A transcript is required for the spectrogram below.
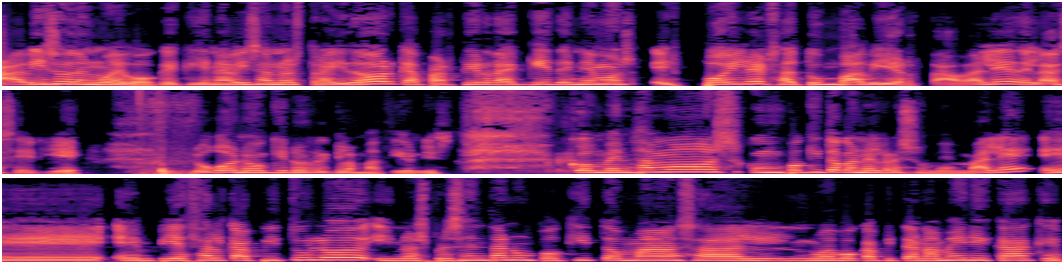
aviso de nuevo que quien avisa no es traidor, que a partir de aquí tenemos spoilers a tumba abierta, ¿vale? De la serie. Luego no quiero reclamaciones. Comenzamos un poquito con el resumen, ¿vale? Eh, empieza el capítulo y nos presentan un poquito más al nuevo Capitán América, que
